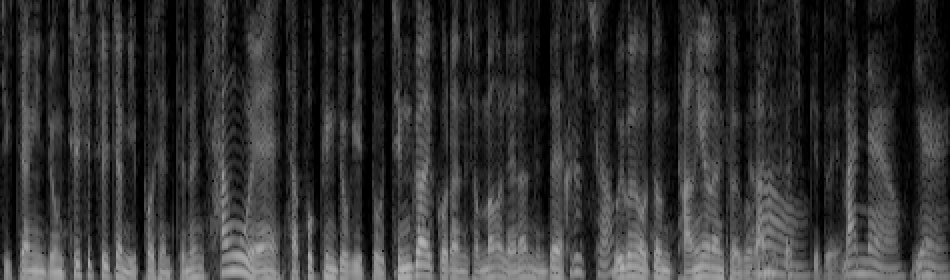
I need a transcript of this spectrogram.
직장인 중 77.2%는 향후에 자포핑족이 또 증가할 거라는 전망을 내놨는데 그렇죠. 뭐 이거는 어떤 당연한 결과가 아닐까 어, 싶기도 해요. 맞네요. 예. 네.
